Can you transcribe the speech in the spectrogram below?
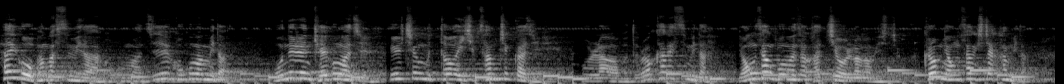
아이고 반갑습니다. 고구마지 고구마입니다. 오늘은 개구마지 1층부터 23층까지 올라가 보도록 하겠습니다. 영상 보면서 같이 올라가 보시죠. 그럼 영상 시작합니다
